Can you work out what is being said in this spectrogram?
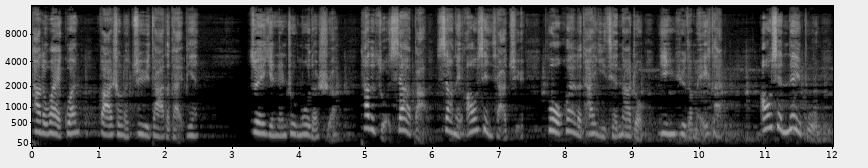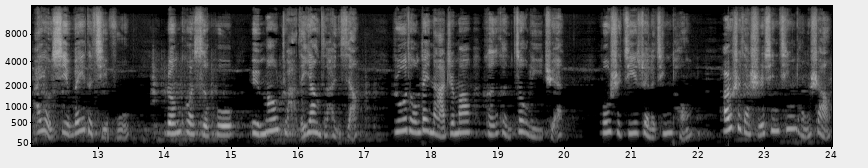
它的外观发生了巨大的改变。最引人注目的是，它的左下巴向内凹陷下去，破坏了它以前那种阴郁的美感。凹陷内部还有细微的起伏，轮廓似乎与猫爪的样子很像，如同被哪只猫狠狠揍了一拳。不是击碎了青铜，而是在实心青铜上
